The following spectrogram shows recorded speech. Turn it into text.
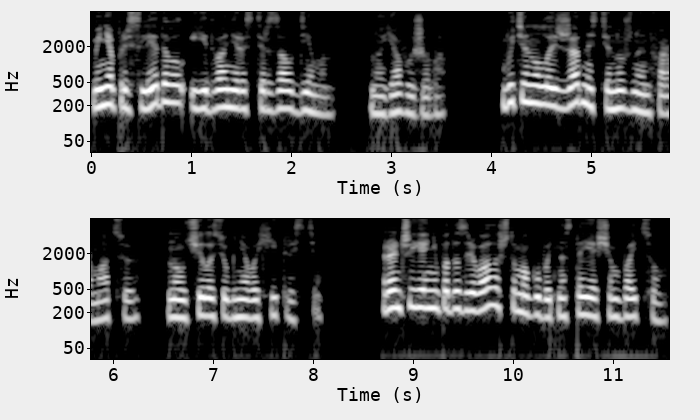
Меня преследовал и едва не растерзал демон, но я выжила. Вытянула из жадности нужную информацию, научилась у гнева хитрости. Раньше я не подозревала, что могу быть настоящим бойцом,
